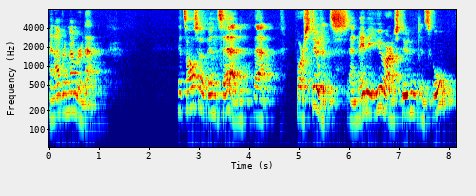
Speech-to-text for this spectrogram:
and I've remembered that. It's also been said that for students, and maybe you are a student in school,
